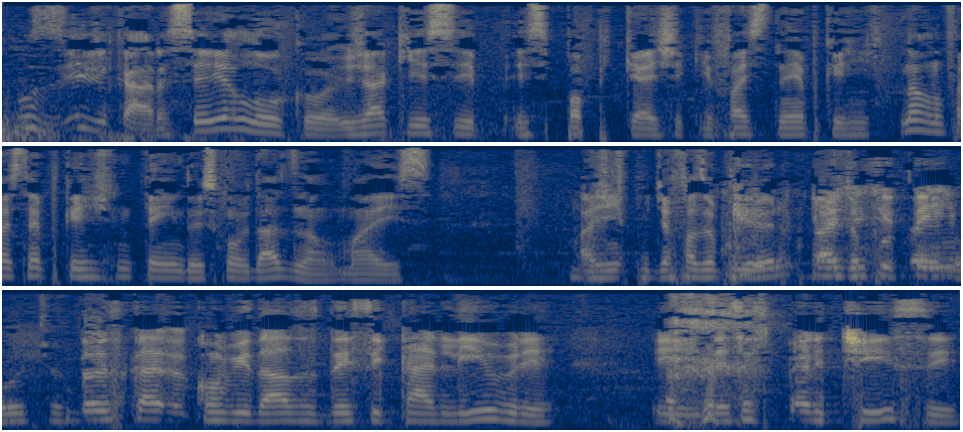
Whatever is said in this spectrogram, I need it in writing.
Inclusive, cara, seria louco, já que esse, esse popcast aqui faz tempo que a gente. Não, não faz tempo que a gente não tem dois convidados, não, mas. A gente podia fazer o primeiro a gente tem Inútil. dois convidados desse calibre e dessa expertise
